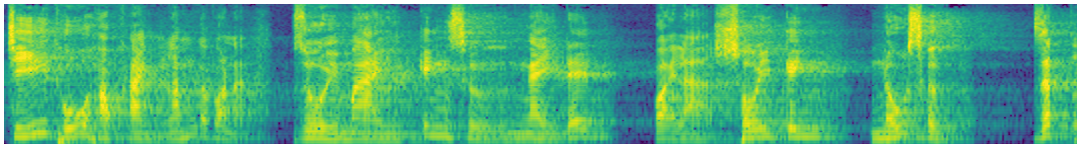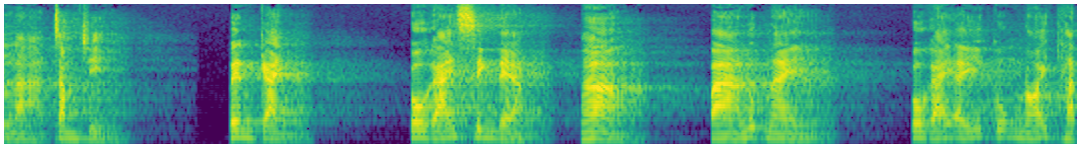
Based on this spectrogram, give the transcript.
trí thú học hành lắm các con ạ. Dùi mài kinh sử ngày đêm gọi là sôi kinh nấu xử. Rất là chăm chỉ. Bên cạnh cô gái xinh đẹp à, và lúc này cô gái ấy cũng nói thật.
